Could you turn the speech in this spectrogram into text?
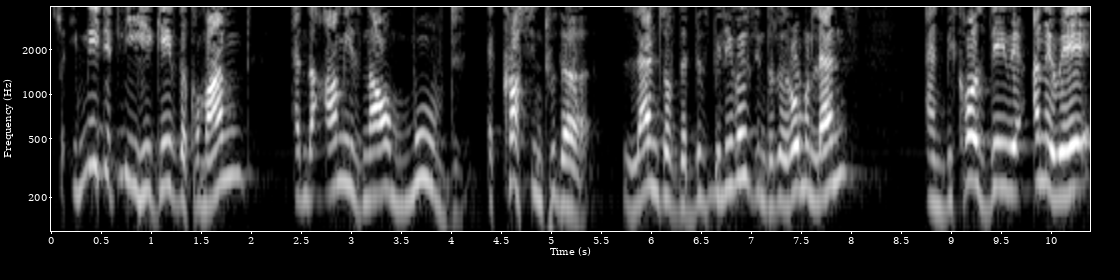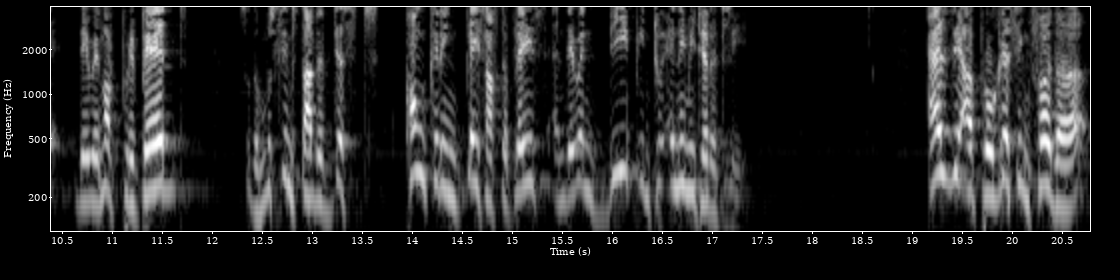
So immediately he gave the command and the armies now moved across into the lands of the disbelievers, into the Roman lands. And because they were unaware, they were not prepared, so the Muslims started just conquering place after place and they went deep into enemy territory. As they are progressing further,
